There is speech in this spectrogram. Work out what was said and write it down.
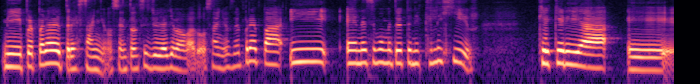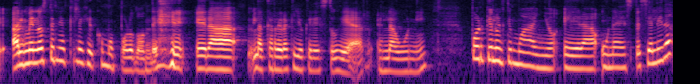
Mi prepa era de tres años, entonces yo ya llevaba dos años de prepa y en ese momento yo tenía que elegir qué quería, eh, al menos tenía que elegir como por dónde era la carrera que yo quería estudiar en la uni, porque el último año era una especialidad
